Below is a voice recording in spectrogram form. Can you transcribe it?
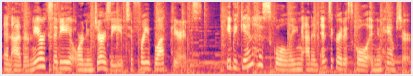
in either New York City or New Jersey to free black parents. He began his schooling at an integrated school in New Hampshire.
